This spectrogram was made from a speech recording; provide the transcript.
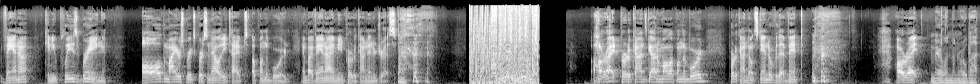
Vanna, can you please bring all the Myers Briggs personality types up on the board? And by Vanna, I mean Protocon and address. all right, Protocon's got them all up on the board. Protocon, don't stand over that vent. all right. Marilyn Monroe bot.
